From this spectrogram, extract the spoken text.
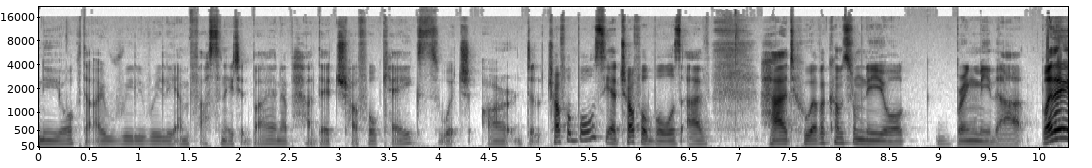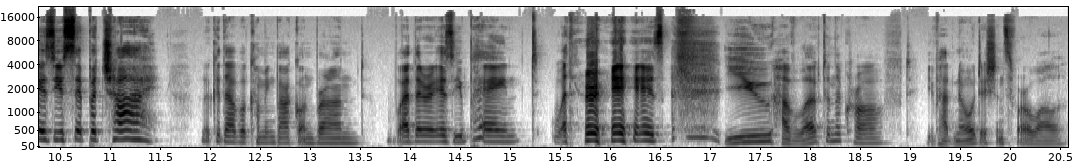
New York that I really, really am fascinated by, and I've had their truffle cakes, which are del- truffle balls. Yeah, truffle balls. I've had whoever comes from New York bring me that. Whether it is you sip a chai, look at that, we're coming back on brand. Whether it is you paint, whether it is you have worked on the craft, you've had no auditions for a while,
